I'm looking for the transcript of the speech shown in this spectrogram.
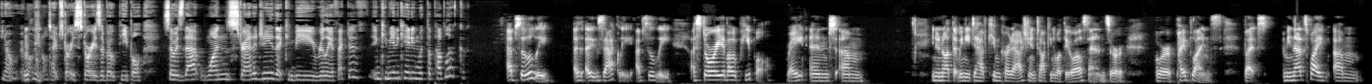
you know, mm-hmm. emotional type stories, stories about people. So is that one strategy that can be really effective in communicating with the public? Absolutely. Uh, exactly. Absolutely. A story about people, right? And um, you know, not that we need to have Kim Kardashian talking about the oil sands or or pipelines, but I mean that's why um,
